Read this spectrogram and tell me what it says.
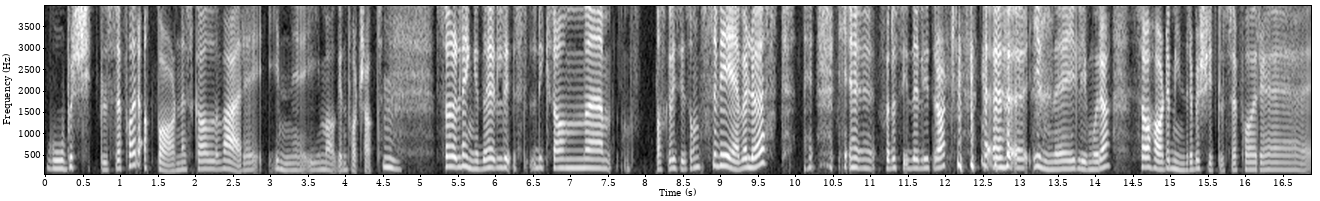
god beskyttelse for at barnet skal være inne i magen fortsatt. Mm. Så lenge det liksom eh, hva skal vi si sånn, svever løst, for å si det litt rart, inne i livmora, så har det mindre beskyttelse for eh,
